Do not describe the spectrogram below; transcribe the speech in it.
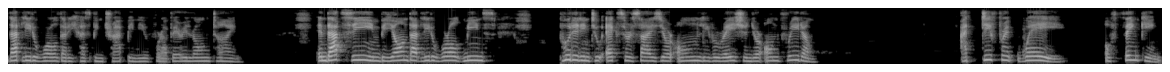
that little world that it has been trapping you for a very long time. And that seeing beyond that little world means put it into exercise your own liberation, your own freedom. A different way of thinking.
